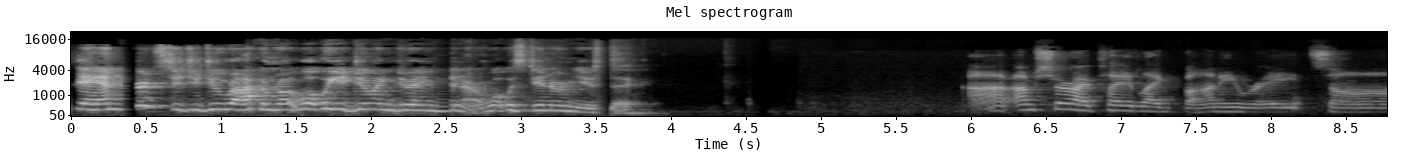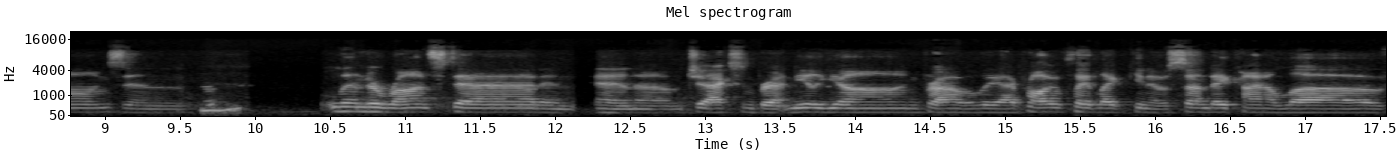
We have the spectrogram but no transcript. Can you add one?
standards? Did you do rock and roll? What were you doing during dinner? What was dinner music? Uh, I'm sure I played like Bonnie Raitt songs and Mhm. Linda Ronstadt and and um, Jackson Brett, Neil Young. Probably I probably played like you know Sunday kind of love.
